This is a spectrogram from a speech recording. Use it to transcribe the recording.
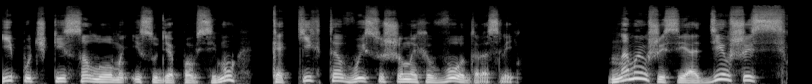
и пучки соломы и, судя по всему, каких-то высушенных водорослей. Намывшись и одевшись,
